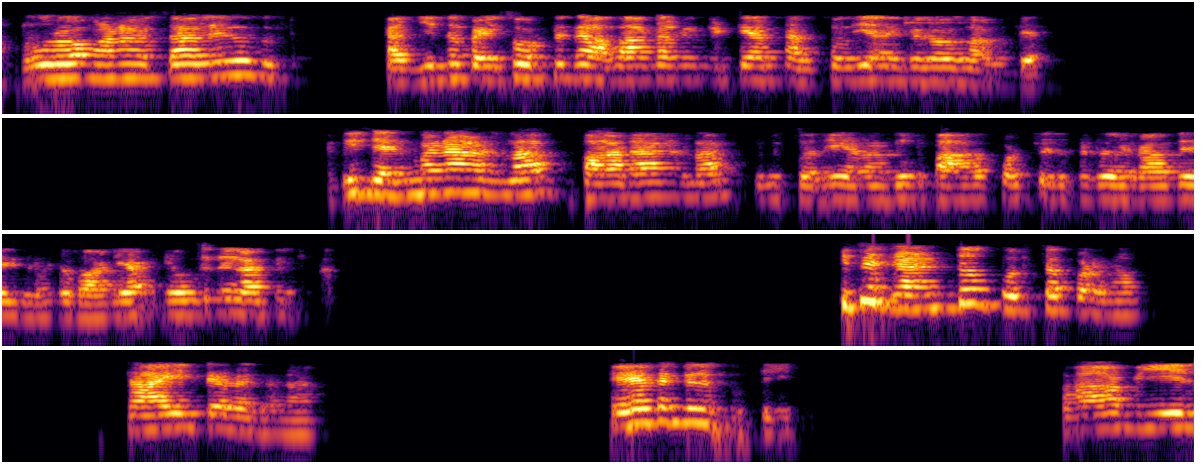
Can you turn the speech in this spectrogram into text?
അപൂർവമാണ് വെച്ചാൽ കയ്യിൽ നിന്ന് പൈസ കൊടുത്തിട്ട് അവാർഡൊക്കെ കിട്ടിയ സരസ്വതി അനുഗ്രഹം നടത്തിയ ഇത് ജന്മനാനുള്ള പാടാനുള്ള ഒരു ചെറിയാണ് അത് പാകപ്പെടുത്തിട്ട് വരാതെ ഇരുന്നിട്ട് പാടിയ യോഗ്യത കാട്ടി ഇത് രണ്ടും പൊരുത്തപ്പെടണം. സാഹിത്യ രചന. ഏതെങ്കിലും കുട്ടി ഭാവിയിൽ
